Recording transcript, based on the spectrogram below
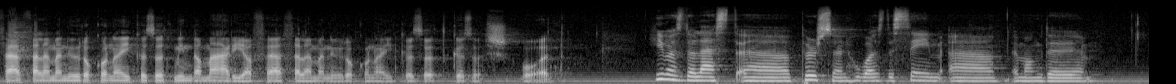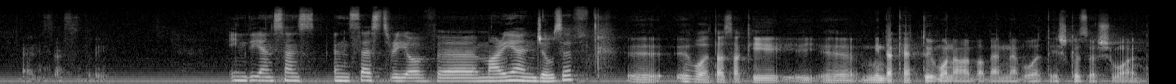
felfele menő rokonai között, mind a Mária felfele menő rokonai között közös volt. He was the last uh, person who was the same uh, among the Ancestry. in the ancest- ancestry of uh, Maria and Joseph. Ő, ő volt az, aki mind a kettő vonalba benne volt és közös volt.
